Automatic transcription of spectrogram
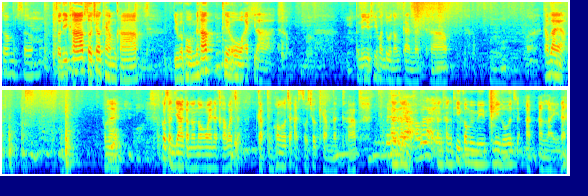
ซ้ำซ้ำสวัสดีครับโซเชียลแคมครับ อยู่กับผมนะครับเทโออากิระนะครับตอนนี้อยู่ที่คอนโดน้องกันนะครับอืมทำอะไรอะทำอะไรก็สัญญากับน้องๆไว้นะครับ ว่าจะกลับถึงห้องแล้วจะอัดโซเชียลแคมนะครับไม่ใช่สัญญากับเขาเมื่อไหร่ทั้งทั้งๆที่ก็ไม่ไม่ไม่รู้ว่าจะอัดอะไรนะ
